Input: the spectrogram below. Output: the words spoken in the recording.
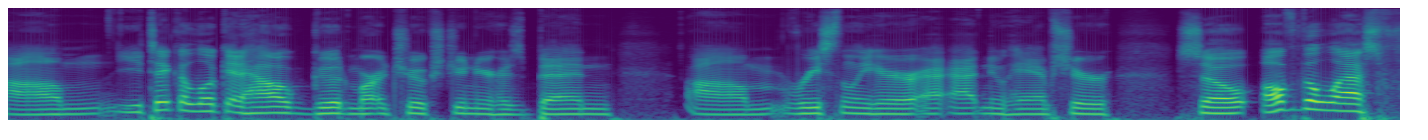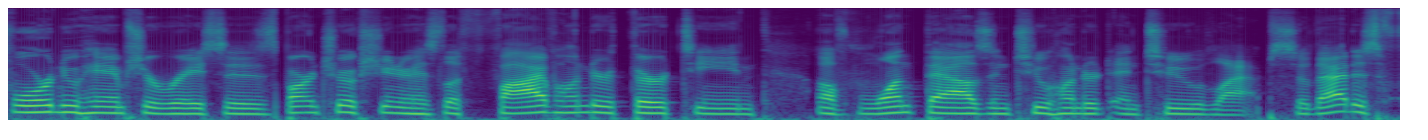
Um, you take a look at how good Martin Truex Jr. has been um, recently here at, at, New Hampshire. So, of the last four New Hampshire races, Martin Truex Jr. has led 513 of 1,202 laps. So that is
